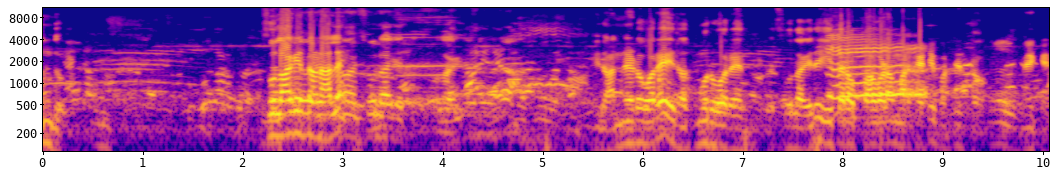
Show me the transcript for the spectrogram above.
ಒಂದು. ಸೂಲ್ ಆಗೈತೆ ಅಣ್ಣ ಅಲ್ಲೇ? ಇದು ಹನ್ನೆರಡುವರೆ ಇದು ಹದಿಮೂರುವರೆ ಅಂತ. ಸೂಲ್ ಆಗಿದೆ. ಈ ತರ ಪಾವಡ ಮಾರ್ಕೆಟಿಗೆ ಬರ್ತಿರ್ತಾವ ಮೇಕೆ.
